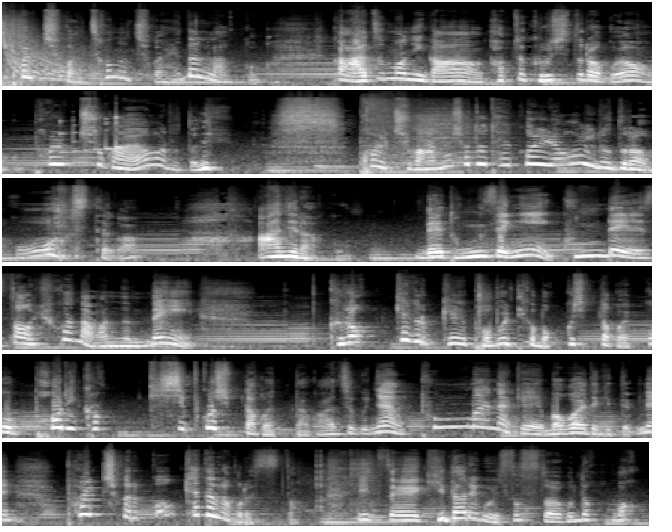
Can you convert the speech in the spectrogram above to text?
펄 추가 천 원 추가 해달라고. 그 아주머니가 갑자기 그러시더라고요 펄 추가요? 그랬더니 펄 추가 안 하셔도 될걸요. 이러더라고 내가 아니라고. 내 동생이 군대에서 휴가 나왔는데 그렇게 그렇게 버블티가 먹고 싶다고 했고 펄이 그렇게 씹고 싶다고 했다고 아주 그냥 풍만하게 먹어야 되기 때문에 펄 추가를 꼭 해달라고 그랬어. 이제 기다리고 있었어요. 근데 막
